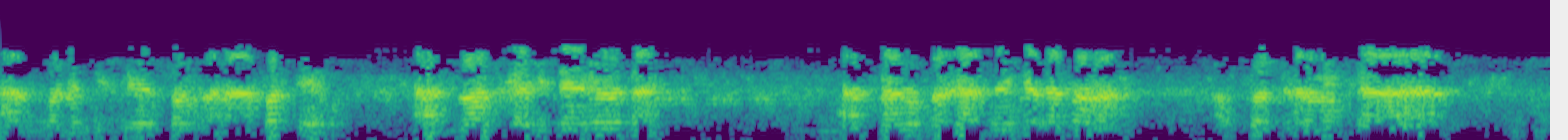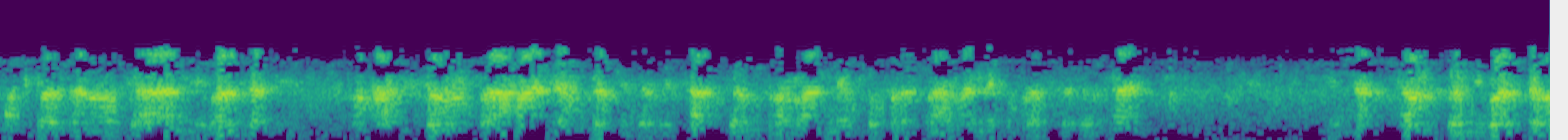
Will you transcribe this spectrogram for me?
आत्मा हो होता को प्रकाश नहीं समान अपधर्म का निवर्तन सत्यम प्रामाण्य को प्रामाण्य को होता है निवर्तन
